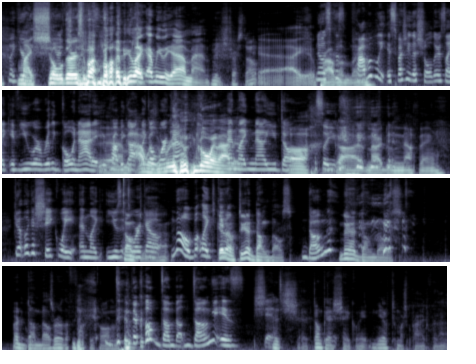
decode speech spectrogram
Like my shoulders, my body, like everything. Yeah, man. Are you stressed out? Yeah, I No, it's probably. because probably, especially the shoulders. Like if you were really going at it, you Yeah, probably got I like a workout, really going at and it. like now you don't. oh so you God, now I do nothing. get like a shake weight and like use it Don't to work out. that. No, but like Get it'll- a, to get dumbbells. dung. Get dumbbells. Or dumbbells, whatever the fuck you call them. They're called dumbbell. Dung is shit. It's shit. Don't get a shake weight. You have too much pride for that.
